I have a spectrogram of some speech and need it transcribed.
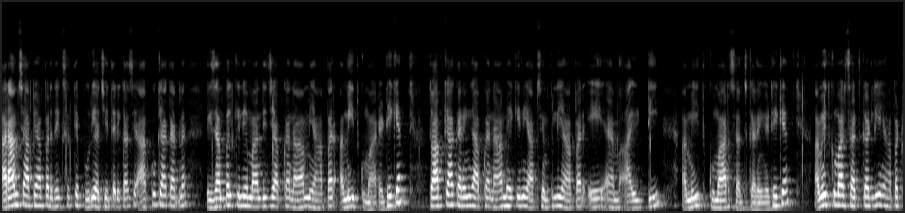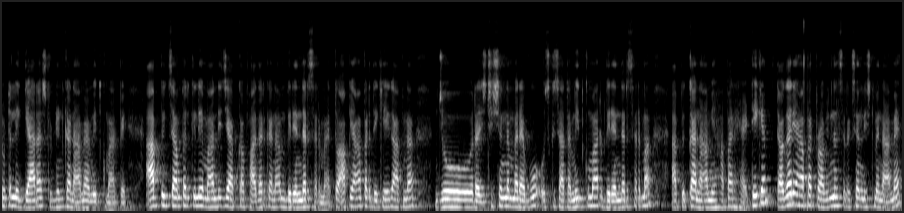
आराम से आप यहाँ पर देख सकते हैं पूरी अच्छी तरीक़े से। आपको क्या करना है? एग्ज़ाम्पल के लिए मान लीजिए आपका नाम यहाँ पर अमित कुमार है, ठीक है? तो आप क्या करेंगे? आपका नाम है कि नहीं? आप सिंपली यहाँ पर A M I T Amit Kumar search करेंगे, ठीक है? अमित कुमार सर्च कर लिए, यहाँ पर टोटल ग्यारह स्टूडेंट का नाम है अमित कुमार पे। आप एग्जांपल के लिए मान लीजिए आपका फादर का नाम वीरेंद्र शर्मा है तो आप यहाँ पर देखिएगा अपना जो रजिस्ट्रेशन नंबर है वो, उसके साथ अमित कुमार, वीरेंद्र शर्मा, आपका नाम यहाँ पर है, ठीक है? तो अगर यहाँ पर प्रोविजनल सिलेक्शन लिस्ट में नाम है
